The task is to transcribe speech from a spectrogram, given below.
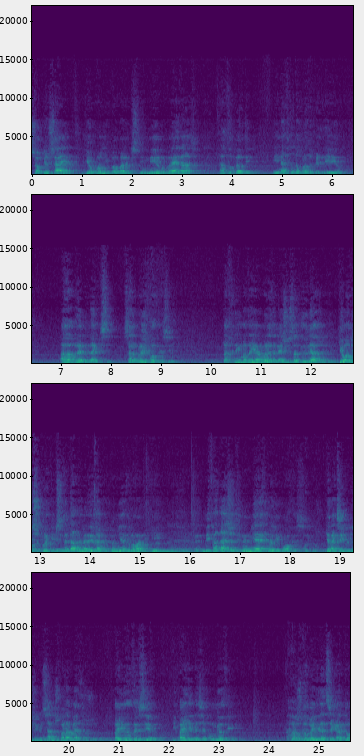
σε όποιο site γεωπονικό, πανεπιστημίου, έδρας, θα δούμε ότι είναι αυτό το πρώτο κριτήριο. Αλλά πρέπει να έχεις σαν προϋπόθεση τα χρήματα για να μπορέσει να κάνεις σωστά τη δουλειά σου. Και ό,τι σου προκύψει μετά, δηλαδή η δακτυλογία διπλωματική, ε, μην φαντάζει ότι είναι μια εύκολη υπόθεση. Και να ξεκινήσω και του άλλου παραμέτρους. Παγιδοθεσία. Οι παγίδες έχουν μειωθεί στο 50%.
